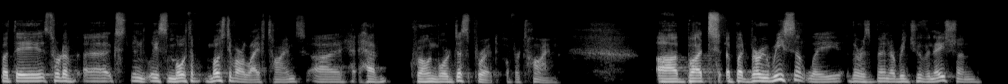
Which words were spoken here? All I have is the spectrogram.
but they sort of, uh, at least most of most of our lifetimes, uh, have grown more disparate over time. Uh, but but very recently, there's been a rejuvenation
